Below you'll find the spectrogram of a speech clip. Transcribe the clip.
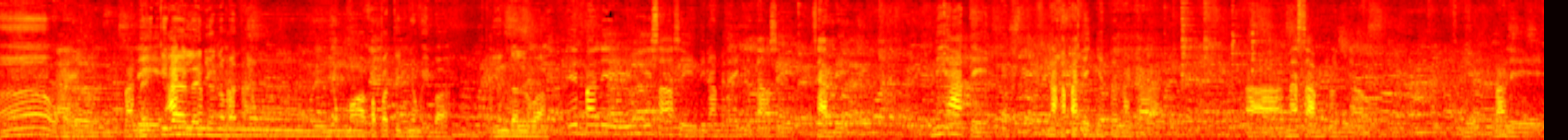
Ah, okay. Ayun, bali, May kilala nyo naman total. yung, yung mga kapatid nyong iba. Yung dalawa. Eh bali, yung isa kasi, hindi namin nakikita kasi sabi, ni ate, na kapatid niya talaga, ah, nasa abroad daw. Ayun, bali,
